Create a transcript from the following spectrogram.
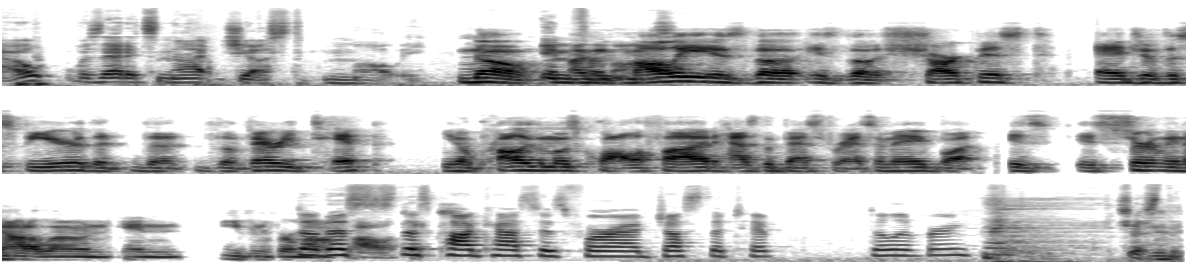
out was that it's not just Molly. No, I mean Molly is the is the sharpest edge of the spear, the the the very tip you know, probably the most qualified, has the best resume, but is is certainly not alone in even Vermont So this politics. this podcast is for a just the tip delivery. thing? Just the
